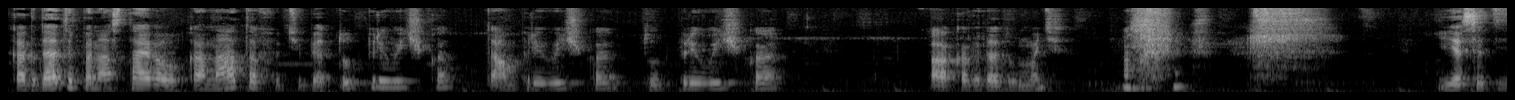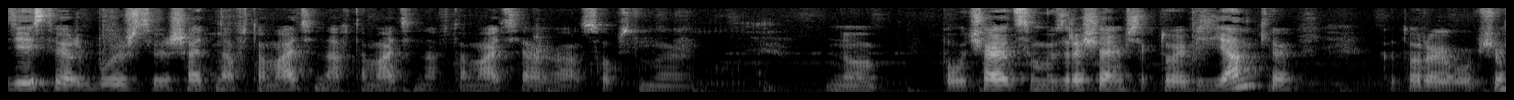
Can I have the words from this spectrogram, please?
Когда ты понаставил канатов, у тебя тут привычка, там привычка, тут привычка. А когда думать? Если ты действия будешь совершать на автомате, на автомате, на автомате, а, собственно, ну, получается, мы возвращаемся к той обезьянке, которая, в общем...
